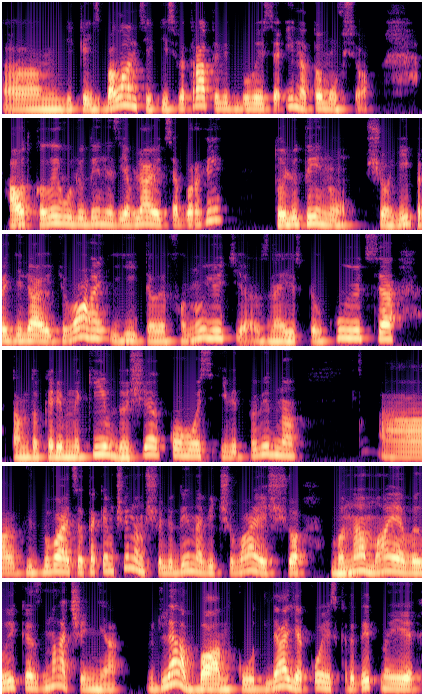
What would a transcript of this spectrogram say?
е, якийсь баланс, якісь витрати відбулися, і на тому все. А от коли у людини з'являються борги, то людину, що їй приділяють уваги, їй телефонують, з нею спілкуються там до керівників, до ще когось, і відповідно відбувається таким чином, що людина відчуває, що вона має велике значення для банку, для якоїсь кредитної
